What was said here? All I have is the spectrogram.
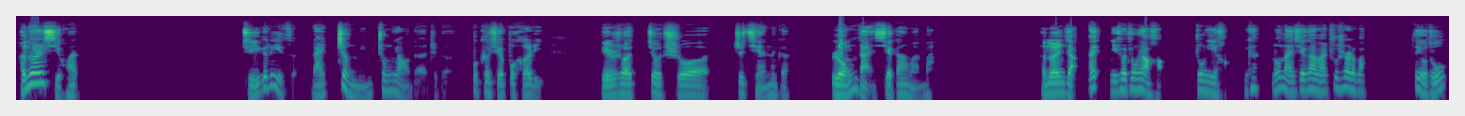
很多人喜欢举一个例子来证明中药的这个不科学、不合理。比如说，就说之前那个龙胆泻肝丸吧。很多人讲，哎，你说中药好，中医好，你看龙胆泻肝丸出事了吧？它有毒，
